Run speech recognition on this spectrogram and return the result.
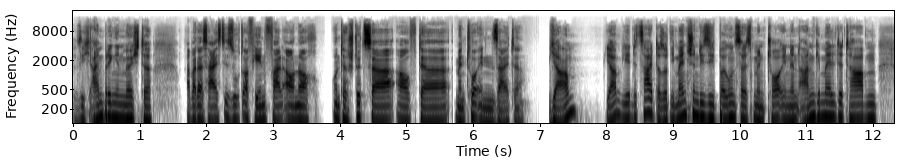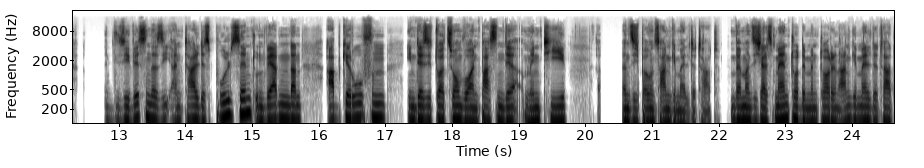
sich einbringen möchte. Aber das heißt, ihr sucht auf jeden Fall auch noch Unterstützer auf der MentorInnenseite. Ja, ja, jede Zeit. Also die Menschen, die sich bei uns als MentorInnen angemeldet haben, sie wissen, dass sie ein Teil des Pools sind und werden dann abgerufen in der Situation, wo ein passender Mentee äh, dann sich bei uns angemeldet hat. Wenn man sich als Mentor, der Mentorin angemeldet hat,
